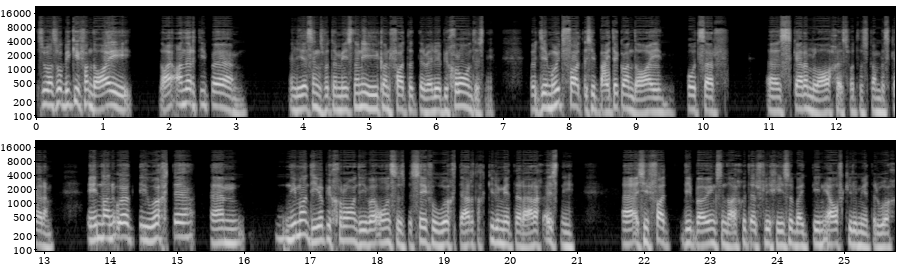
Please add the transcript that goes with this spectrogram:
So ons wil 'n bietjie van daai daai ander tipe lesings wat 'n mens nou nie hier kan vat terwyl jy op die grond is nie. Wat jy moet vat as jy buitekant daai potsurf 'n uh, skermlaag is wat ons kan beskerm. En dan ook die hoogte ehm um, niemand hier op die grond hier by ons is besef hoe hoog 30 km reg is nie. Uh as jy vat die Boeings en daai goeder vlieg hierso by 10, 11 km hoog.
